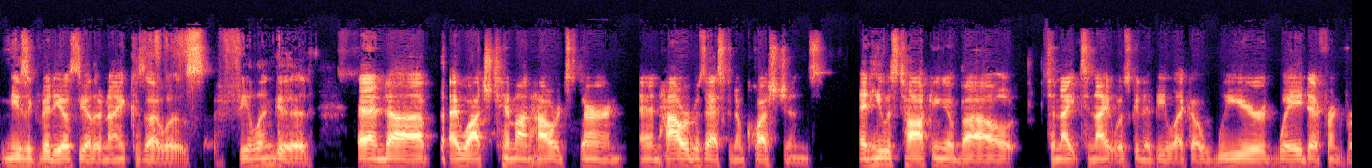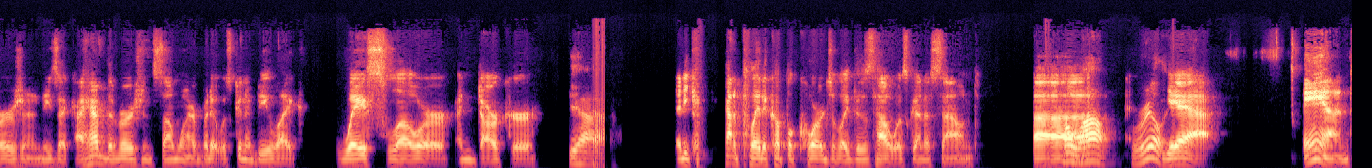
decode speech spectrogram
music videos the other night because I was feeling good, and uh, I watched him on Howard Stern, and Howard was asking him questions, and he was talking about tonight tonight was going to be like a weird way different version and he's like i have the version somewhere but it was going to be like way slower and darker yeah. and he kind of played a couple chords of like this is how it was going to sound uh oh wow, really? yeah and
